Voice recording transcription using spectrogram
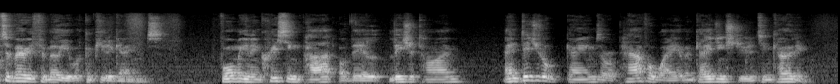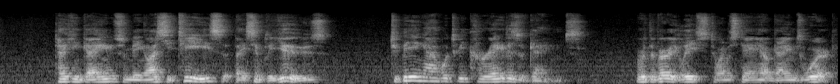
Students are very familiar with computer games, forming an increasing part of their leisure time, and digital games are a powerful way of engaging students in coding, taking games from being ICTs that they simply use, to being able to be creators of games, or at the very least to understand how games work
